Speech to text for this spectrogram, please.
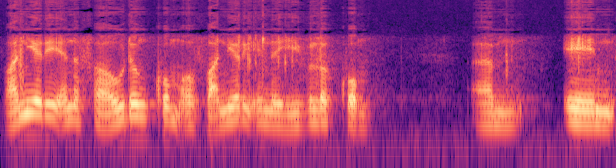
wanneer jy in 'n verhouding kom of wanneer jy in 'n huwelik kom. Ehm um, en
